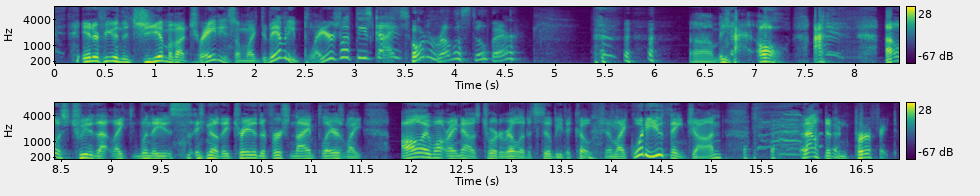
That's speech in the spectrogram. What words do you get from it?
interviewing the GM about trading, so I'm like, do they have any players left? These guys? Tortorella's still there. Um, yeah. Oh, I I almost tweeted that like when they you know they traded their first nine players. I'm like, all I want right now is Tortorella to still be the coach. And like, what do you think, John? that would have been perfect.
